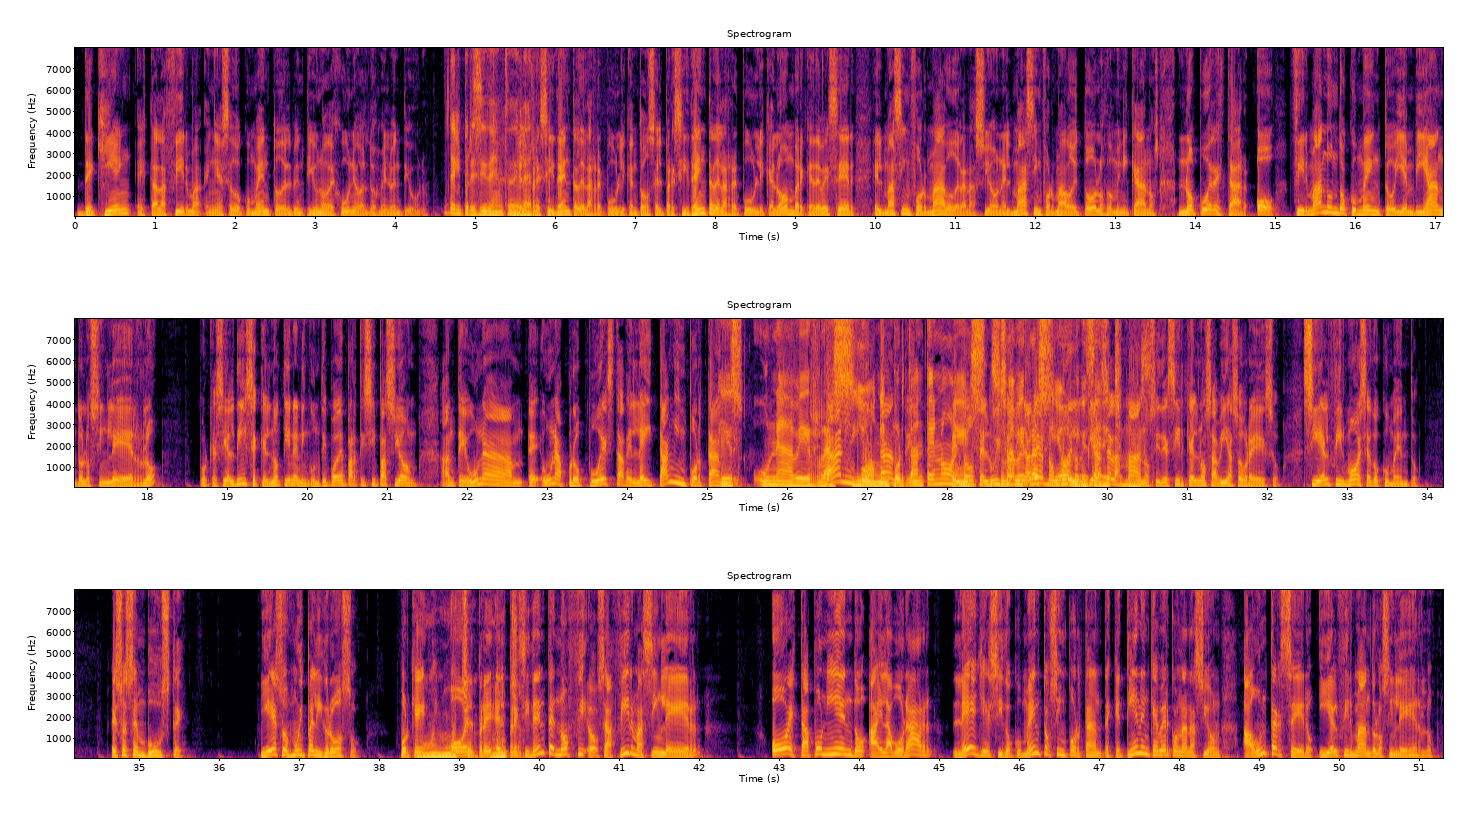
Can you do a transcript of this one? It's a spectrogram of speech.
de quién está la firma en ese documento del 21 de junio del 2021. Del presidente de del la presidente República. de la República. Entonces, el presidente de la República, el hombre que debe ser el más informado de la nación, el más informado de todos los dominicanos, no puede estar o firmando un documento y enviándolo sin leerlo porque si él dice que él no tiene ningún tipo de participación ante una, eh, una propuesta de ley tan importante. Que es una aberración. Importante, importante, no entonces es. Luis es una Abinader no puede limpiarse las manos y decir que él no sabía sobre eso. Si él firmó ese documento. Eso es embuste. Y eso es muy peligroso. Porque muy, mucho, o el, pre, el, presidente no o sea, firma sin leer o está poniendo a elaborar leyes y documentos importantes que tienen que ver con la nación a un tercero y él firmándolo sin leerlo.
